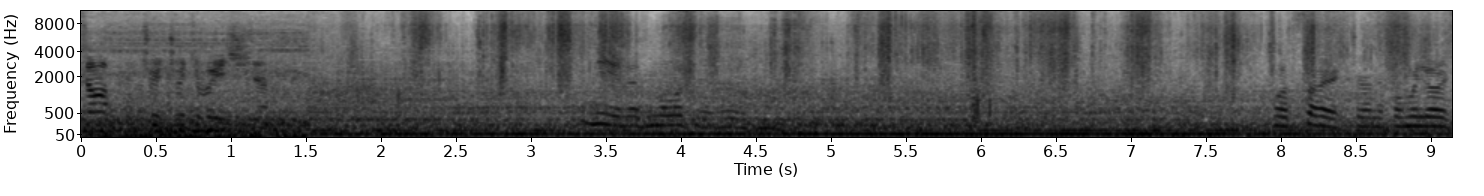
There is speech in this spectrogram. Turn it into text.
ця чуть-чуть вище. Ні, не змолотив. Оце, якщо я не помиляюсь,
